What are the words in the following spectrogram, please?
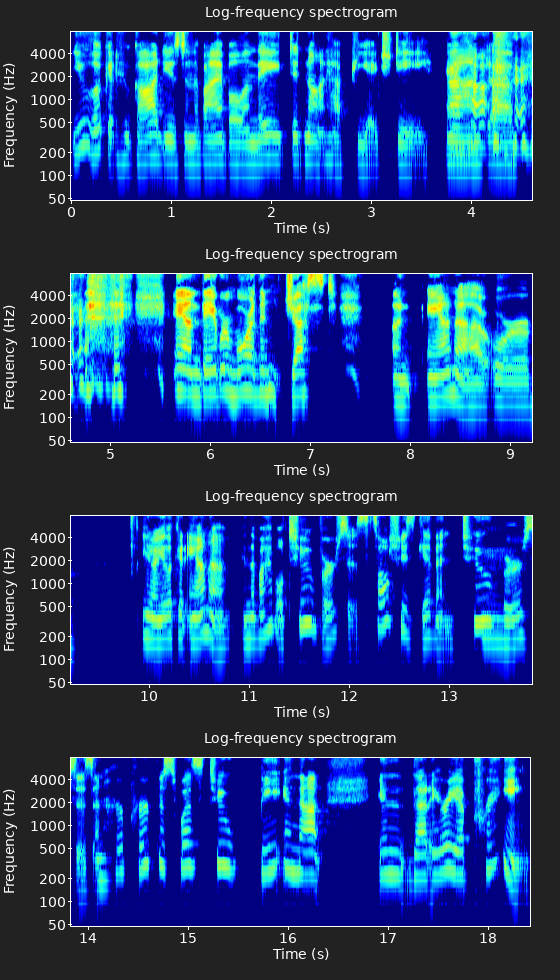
You look at who God used in the Bible, and they did not have PhD. And, uh-huh. uh, and they were more than just an Anna or you know, you look at Anna in the Bible, two verses. It's all she's given, two mm. verses, and her purpose was to be in that in that area praying.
